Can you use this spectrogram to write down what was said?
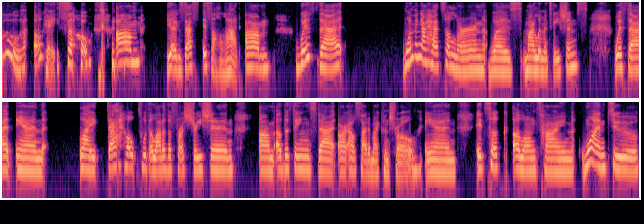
Ooh, okay. So, um, yeah, because that's it's a lot. Um, with that, one thing I had to learn was my limitations with that. And like that helped with a lot of the frustration um, of the things that are outside of my control. And it took a long time, one, to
